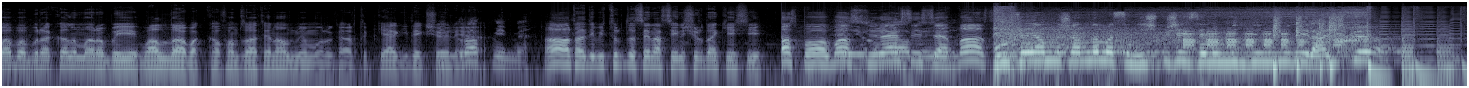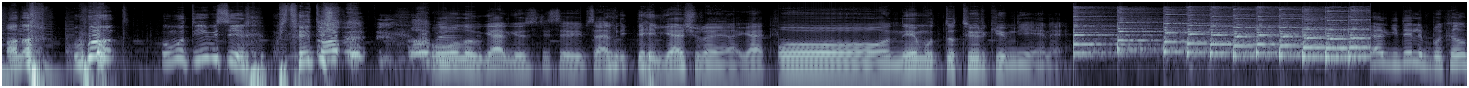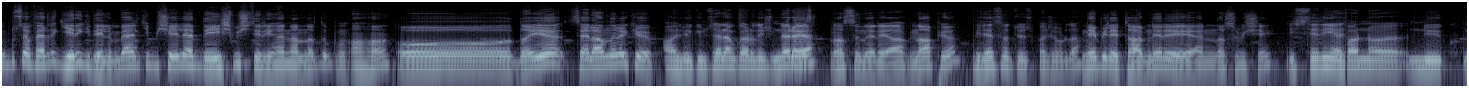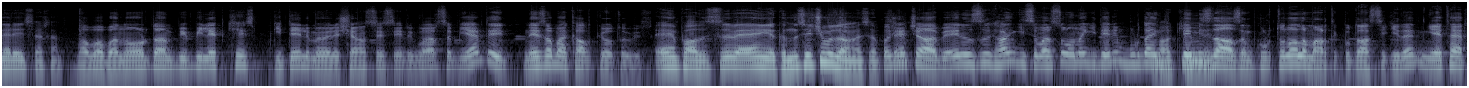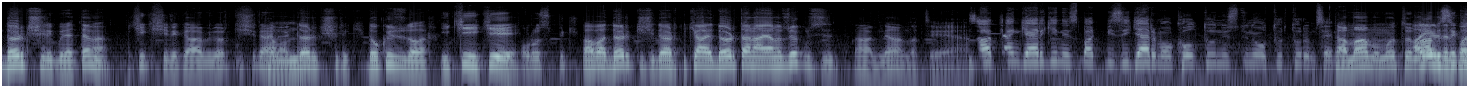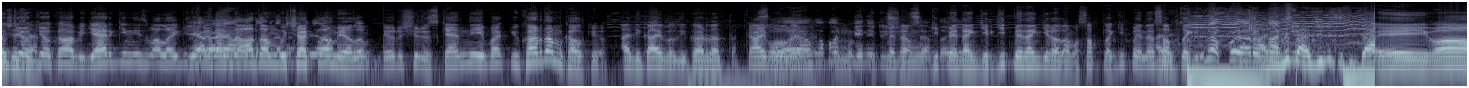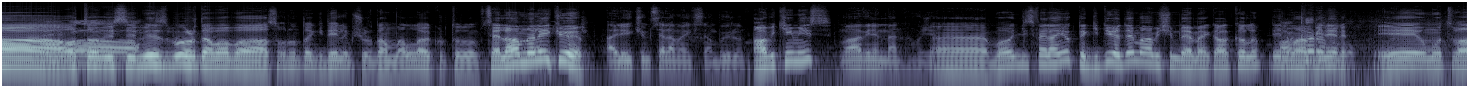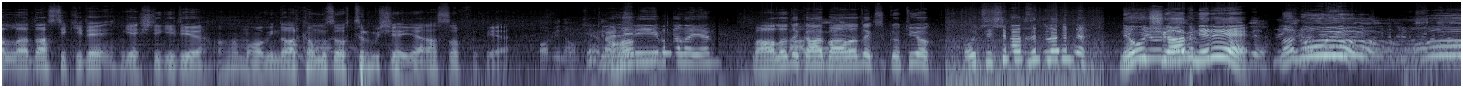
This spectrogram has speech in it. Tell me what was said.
Baba bırakalım arabayı. Vallahi bak kafam zaten almıyor moruk artık. Gel gidek şöyle Bir ya. atmayayım mı? Al hadi bir tur da sen at seni şuradan keseyim. Bas baba bas Eyvallah sürersin abi. sen bas. Kimse yanlış anlamasın. Hiçbir şey senin bildiğin gibi değil aşkım. Ana Umut. Umut iyi misin? bir şey düş. Abi. Abi. Oğlum gel gözünü seveyim senlik değil gel şuraya gel. Oo ne mutlu Türk'üm diyene. Gel gidelim bakalım bu sefer de geri gidelim. Belki bir şeyler değişmiştir yani anladın mı? Aha. Oo dayı selamünaleyküm. Aleykümselam kardeşim nereye? Ne- Nasıl nereye abi? Ne yapıyorsun? Bilet satıyoruz paşa burada. Ne bilet abi nereye yani nasıl bir şey? İstediğin yer. Parno, Nük, nereye istersen. Baba bana oradan bir bilet kes gidelim öyle şans eseri varsa bir yerde ne zaman kalkıyor otobüs? En pahalısı ve en yakınını seçim o zaman mesela paşa. Seç abi en hızlı hangisi varsa ona gidelim buradan Bakayım gitmemiz bir. lazım kurtulalım artık bu Dastiki'den yeter. 4 kişilik bilet değil mi? 2 kişilik abi 4 kişi de Tamam alakalı. 4 kişilik. 900 dolar. 2 2 Orospu ç- Baba 4 kişi 4. 2 ay 4 tane ayağınız yok mu sizin? Abi ne anlatıyor ya? Zaten gerginiz. Bak bizi germe. O koltuğun üstüne oturturum seni. Tamam Umut'um abi Hayırdır sıkıntı paşa yok sen? yok abi gerginiz vallahi gitmeden de adam bıçaklamayalım. Görüşürüz kendine iyi bak yukarıdan mı kalkıyor? Hadi kaybol yukarıdan. Kaybol Sol değil mi? ayağına bak, Umut beni gitmeden vur. sen Gitmeden gir gitmeden gir adama sapla gitmeden Hadi. sapla git. Buna koyarım ben Ananı seni. bacını sikeyim. Eyvah, Eyvah. otobüsümüz burada baba. Sonunda gidelim şuradan vallahi kurtulalım. Selamünaleyküm. Aleyküm selam aleyküm buyurun. Abi kimiz? Muavinim ben hocam. Ee, valiz falan yok da gidiyor değil mi abi şimdi hemen kalkalım. Gidelim Ankara abi mı binelim. Ee Umut vallahi Dust 2'de geçti gidiyor. Aha muavin de arkamıza oturmuş ya ya asafır ya. Abi ne? Kemerleri iyi bağlayın. Bağladık Bağla abi bağladık sıkıntı yok. Uçuşa hazırlanın. Ne uçuyor abi nereye? Abi. Lan ne oluyor? Oo!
